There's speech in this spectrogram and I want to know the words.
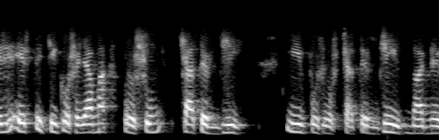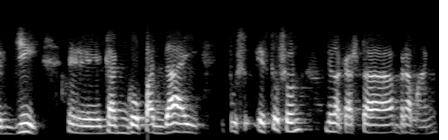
Este chico se llama Prosun Chatterjee y pues los Chatterjee, Banerjee, eh, Gangopadhyay, pues estos son de la casta brahman.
